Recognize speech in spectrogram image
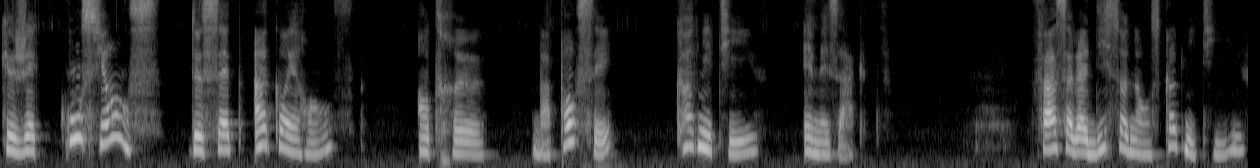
que j'ai conscience de cette incohérence entre ma pensée cognitive et mes actes. Face à la dissonance cognitive,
